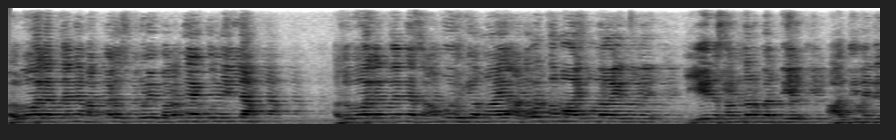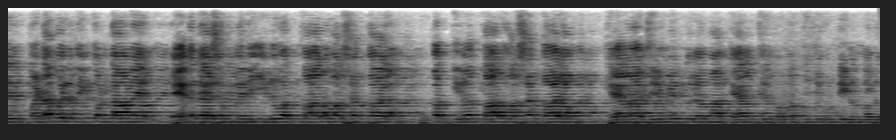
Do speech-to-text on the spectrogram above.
അതുപോലെ തന്നെ മക്കളെ സ്കൂളിൽ പറഞ്ഞേക്കുന്നില്ല. അതുപോലെ തന്നെ സാമൂഹികമായ അടവത്തമായി ഉണ്ടായിരുന്നത് ഏത് സന്ദർഭത്തിൽ? അതിനെതിരെ പടപൊരുതിക്കൊണ്ടാണ് ഏകദേശം ഒരു ഇരുപത്തി ആറ് വർഷക്കാലം മുപ്പത്തി ഇരുപത്തി ആറ് വർഷക്കാലം കേരള ജമിയത്തുലമ കേരളത്തിൽ പ്രവർത്തിച്ചു കൊണ്ടിരുന്നത്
